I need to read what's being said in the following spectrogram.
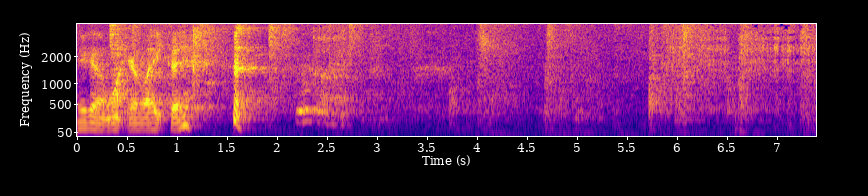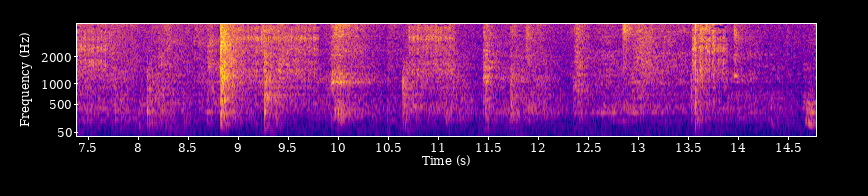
You're gonna want your light, eh? More.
